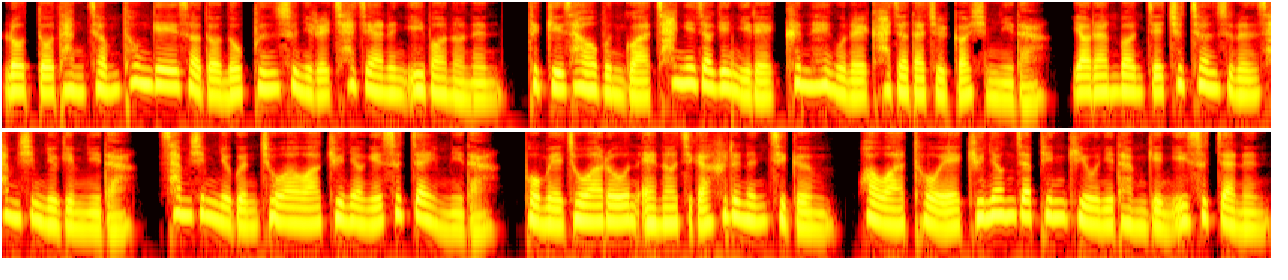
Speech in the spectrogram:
로또 당첨 통계에서도 높은 순위를 차지하는 이 번호는 특히 사업운과 창의적인 일에 큰 행운을 가져다 줄 것입니다. 11번째 추천수는 36입니다. 36은 조화와 균형의 숫자입니다. 봄의 조화로운 에너지가 흐르는 지금 화와 토의 균형 잡힌 기운이 담긴 이 숫자는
